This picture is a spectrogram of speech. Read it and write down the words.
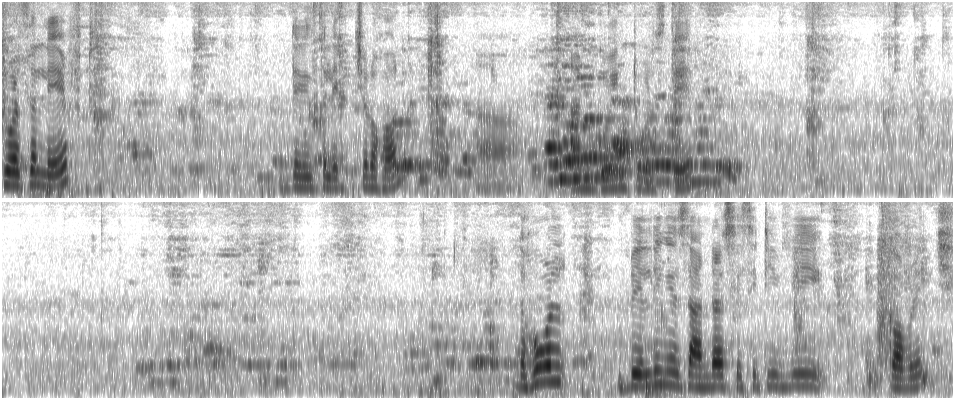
towards the left there is the lecture hall. Uh, i'm going towards there. The whole building is under cctv coverage.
